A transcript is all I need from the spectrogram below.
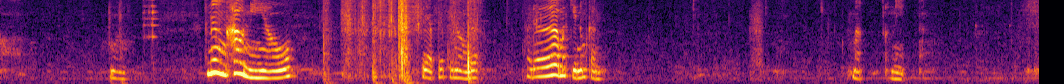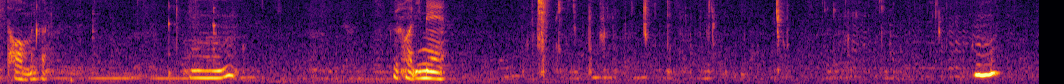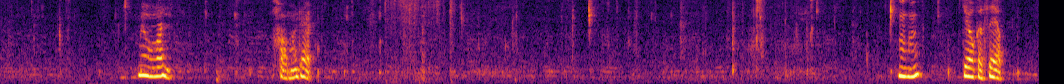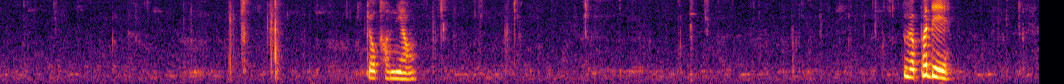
นึ่งข้าวเหนียวแซ่บเด้อพี่น้องเด้อมาเด้อมากินน้ำกันหมักอันนี้ทองมันก่อนอืมคือหอดอีแม่ อืม ไม่เอาวันขอมาแดดอืมเจียวกระแสบโจกข้าวเหนียวเอือบพอดี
